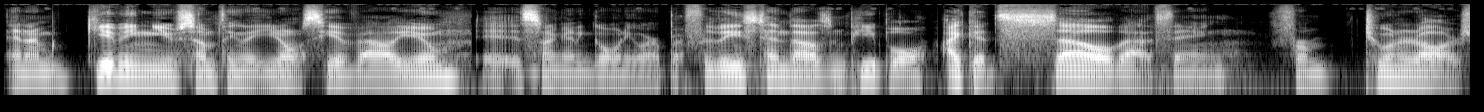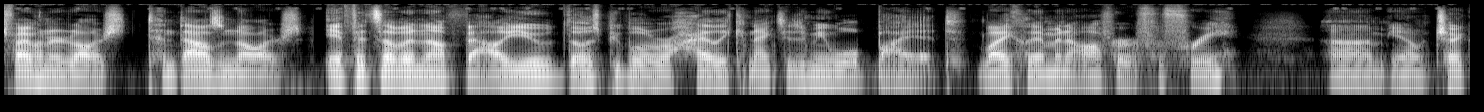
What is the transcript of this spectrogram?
and I'm giving you something that you don't see a value, it's not going to go anywhere. But for these 10,000 people, I could sell that thing from $200, $500, $10,000. If it's of enough value, those people who are highly connected to me will buy it. Likely, I'm going to offer it for free. Um, you know, check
